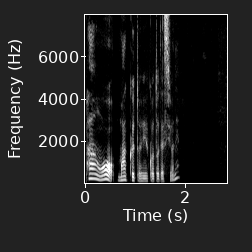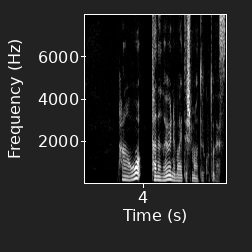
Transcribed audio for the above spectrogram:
パンをまくということですよね。パンを種のようにまいてしまうということです。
